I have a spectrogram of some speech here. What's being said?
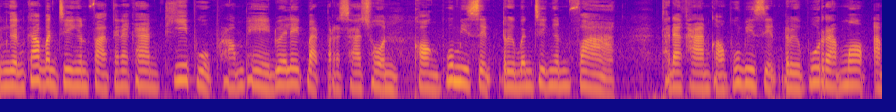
นเงินเข้าบัญชีเงินฝากธนาคารที่ผูกพร้อมเพย์ด้วยเลขบัตรประชาชน ของผู้มีสิทธิ์หรือบัญชีเงินฝาก ธนาคารของผู้มีสิทธิ์หรือผู้รับมอบอ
